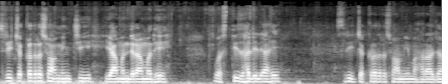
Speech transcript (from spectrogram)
श्री चक्रधर स्वामींची या मंदिरामध्ये वस्ती झालेली आहे. श्री चक्रधर स्वामी महाराजा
